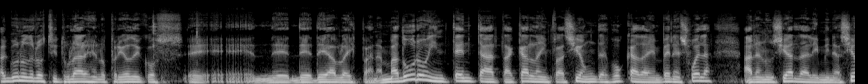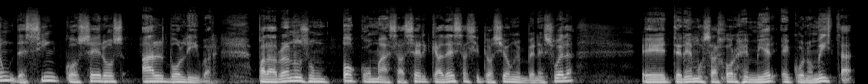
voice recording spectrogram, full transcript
algunos de los titulares en los periódicos eh, de, habla hispana. Maduro intenta atacar la inflación desbocada en Venezuela al anunciar la eliminación de cinco ceros al Bolívar. Para hablarnos un poco más acerca de esa situación en Venezuela, eh, tenemos a Jorge Mier, economista,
